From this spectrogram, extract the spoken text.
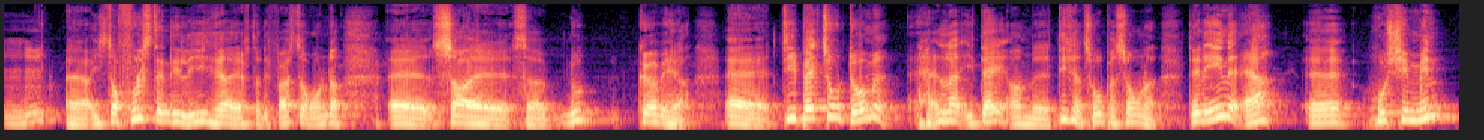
Mm-hmm. Uh, I står fuldstændig lige her efter de første runder, uh, så, uh, så nu kører vi her. Uh, de er begge to dumme handler i dag om uh, de her to personer. Den ene er uh, Ho Chi Minh,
